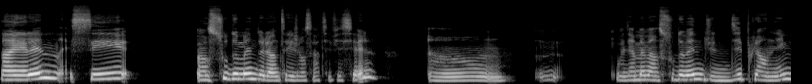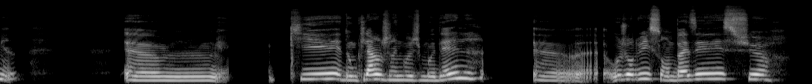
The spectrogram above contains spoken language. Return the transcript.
Un LLM, c'est un sous-domaine de l'intelligence artificielle, on va dire même un sous-domaine du deep learning, qui est donc Large Language Model. Aujourd'hui, ils sont basés sur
